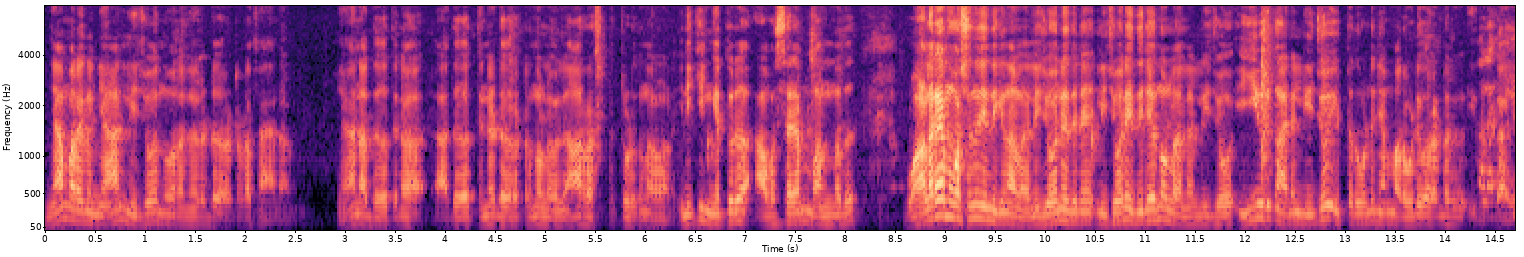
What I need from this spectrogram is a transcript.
ഞാൻ പറയുന്നു ഞാൻ ലിജോ എന്ന് പറഞ്ഞ ഒരു ഡയറക്ടറുടെ ഫാനാണ് ഞാൻ അദ്ദേഹത്തിന് അദ്ദേഹത്തിന്റെ ഡയറക്ടർ എന്നുള്ള ആ റെസ്പെക്ട് കൊടുക്കുന്ന ആളാണ്. എനിക്ക് ഇങ്ങനത്തെ ഒരു അവസരം വന്നത് വളരെ മോശം ചിന്തിക്കുന്ന ആളാണ് ലിജോനെതിരെ ലിജോനെതിരെ എന്നുള്ളതല്ല. ലിജോ ഈ ഒരു കാര്യം ലിജോ ഇട്ടതുകൊണ്ട് ഞാൻ മറുപടി പറയേണ്ട ഒരു ഇത് കാര്യം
